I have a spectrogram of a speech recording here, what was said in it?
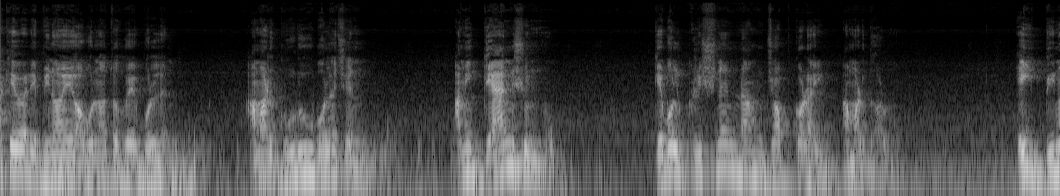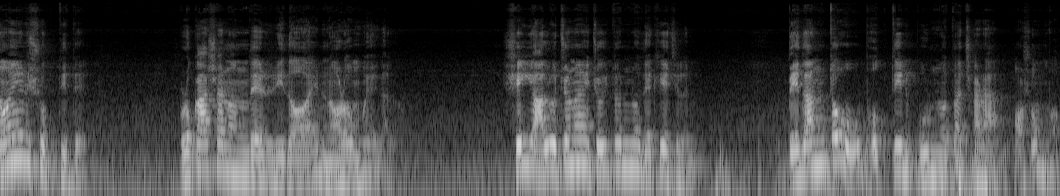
একেবারে বিনয়ে অবনত হয়ে বললেন, আমার গুরু বলেছেন, আমি জ্ঞান শূন্য, কেবল কৃষ্ণের নাম জপ করাই আমার ধর্ম। এই বিনয়ের শক্তিতে প্রকাশানন্দের হৃদয় নরম হয়ে গেল। সেই আলোচনায় চৈতন্য দেখিয়েছিলেন, বেদান্তও ভক্তির পূর্ণতা ছাড়া অসম্ভব।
